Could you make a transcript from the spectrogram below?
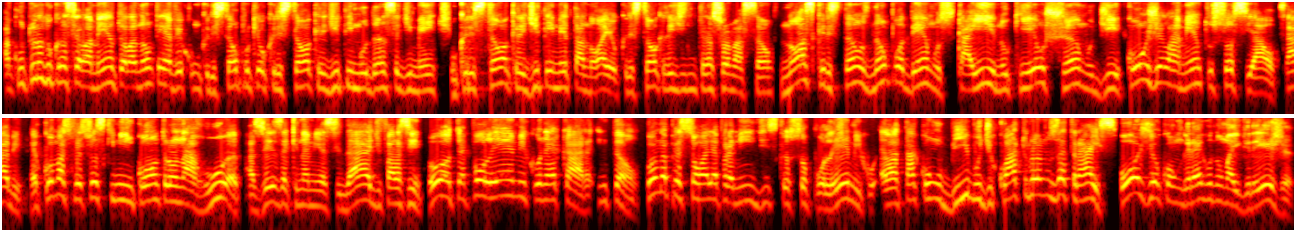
A cultura do cancelamento, ela não tem a ver com o cristão porque o cristão acredita em mudança de mente. O cristão acredita em metanoia, o cristão acredita em transformação. Nós cristãos não podemos cair no que eu chamo de congelamento social, sabe? É como as pessoas que me encontram na rua, às vezes aqui na minha cidade, falam assim: "Ô, oh, tu é polêmico, né, cara?". Então, quando a pessoa olha para mim e diz que eu sou polêmico, ela tá com o Bibo de quatro anos atrás. Hoje eu congrego numa igreja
